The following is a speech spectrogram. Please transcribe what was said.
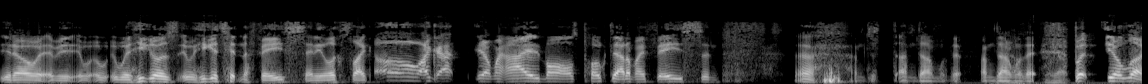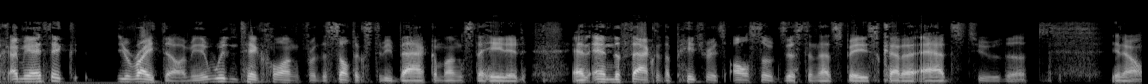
you know, I mean, when he goes, when he gets hit in the face and he looks like, oh, I got, you know, my eyeballs poked out of my face and, uh, I'm just, I'm done with it. I'm done yeah, with it. Yeah. But, you know, look, I mean, I think you're right though. I mean, it wouldn't take long for the Celtics to be back amongst the hated and, and the fact that the Patriots also exist in that space kind of adds to the, you know,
